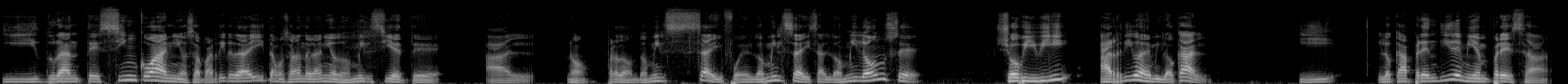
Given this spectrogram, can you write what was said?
Y durante cinco años, a partir de ahí, estamos hablando del año 2007 al... No, perdón, 2006 fue, del 2006 al 2011, yo viví arriba de mi local. Y lo que aprendí de mi empresa,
